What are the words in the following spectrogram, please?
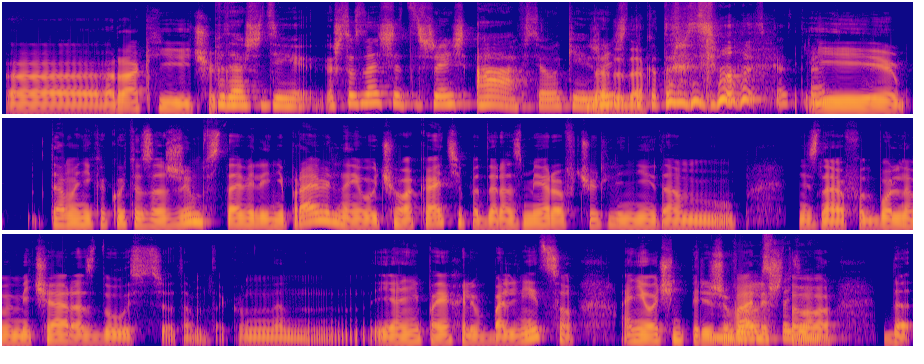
э, рак яичек. Подожди, что значит женщина? А, все, окей, Да-да-да. женщина, которая занималась раз. И там они какой-то зажим вставили неправильно, и у чувака, типа, до размеров чуть ли не там, не знаю, футбольного мяча раздулось все там. Так, и они поехали в больницу. Они очень переживали, Господи. что да,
